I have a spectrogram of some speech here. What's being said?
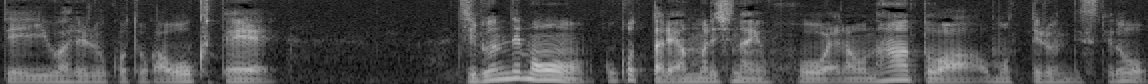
て言われることが多くて自分でも怒ったりあんまりしない方やろうなとは思ってるんですけど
